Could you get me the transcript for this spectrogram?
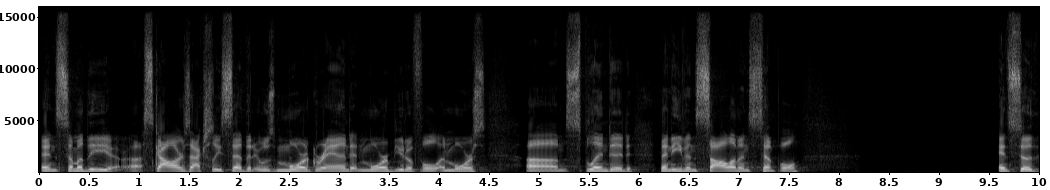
and some of the uh, scholars actually said that it was more grand and more beautiful and more um, splendid than even Solomon's temple. And so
